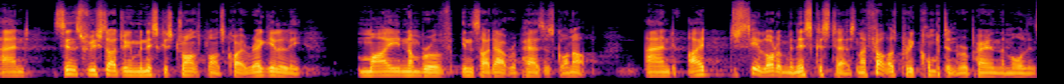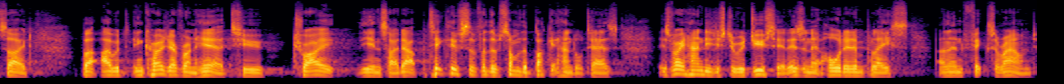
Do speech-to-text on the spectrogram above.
And since we started doing meniscus transplants quite regularly, my number of inside-out repairs has gone up. And I see a lot of meniscus tears, and I felt I was pretty competent at repairing them all inside. But I would encourage everyone here to try the inside out, particularly for the, some of the bucket handle tears. It's very handy just to reduce it, isn't it? Hold it in place and then fix around.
